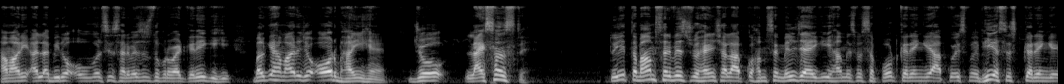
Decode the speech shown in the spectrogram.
हमारी अल अबीरो ओवरसीज सर्विसेज़ तो प्रोवाइड करेगी ही। बल्कि हमारे जो और भाई हैं, जो लाइसेंस्ड हैं तो ये तमाम सर्विस जो है, इंशाल्लाह आपको हमसे मिल जाएगी, हम इसमें सपोर्ट करेंगे, आपको इसमें भी असिस्ट करेंगे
